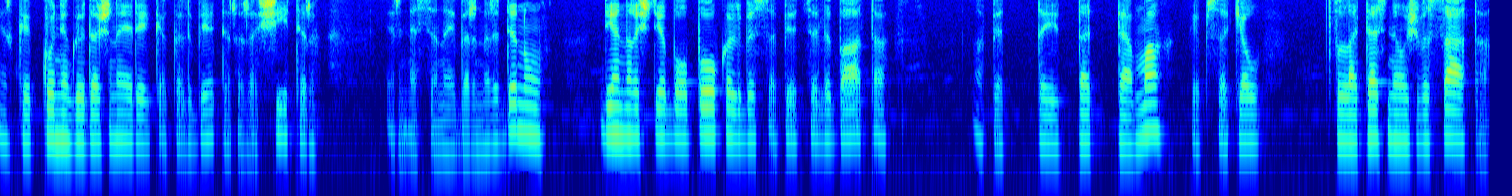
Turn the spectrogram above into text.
ir kaip kunigui dažnai reikia kalbėti ir rašyti. Ir, ir nesenai Bernardinų dienraštė buvo pokalbis apie celibatą, apie tai ta tema, kaip sakiau, platesnė už visatą.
